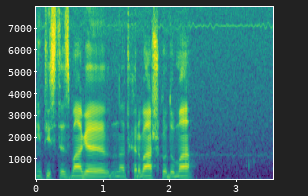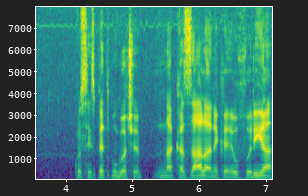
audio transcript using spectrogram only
in tiste zmage nad Hrvaško doma, ko se je spet mogoče nakazala neka euforija,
